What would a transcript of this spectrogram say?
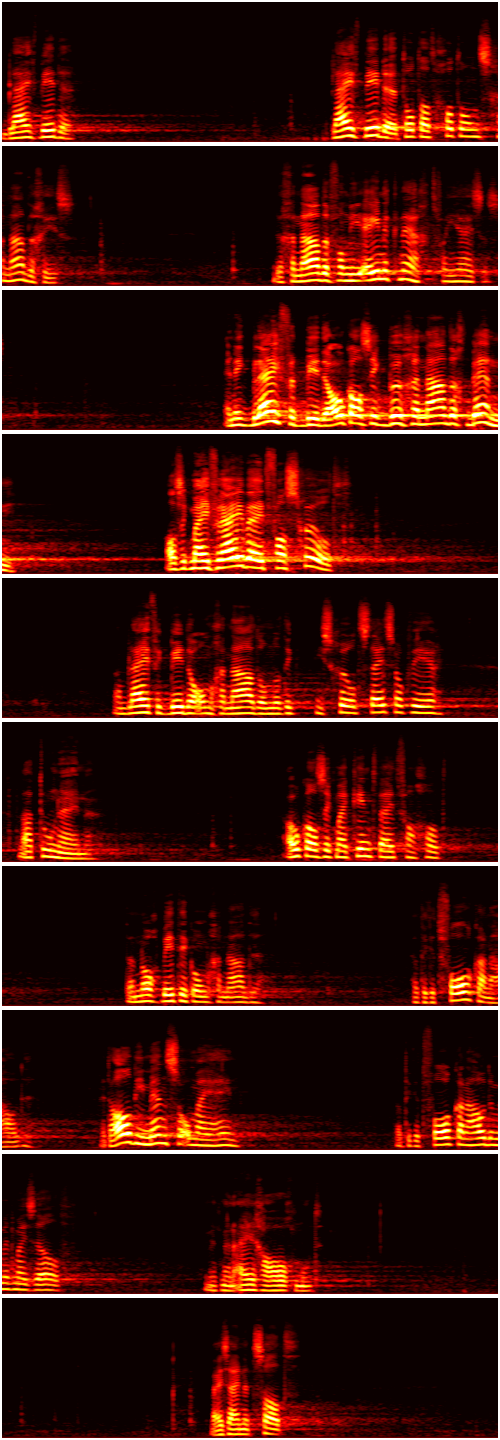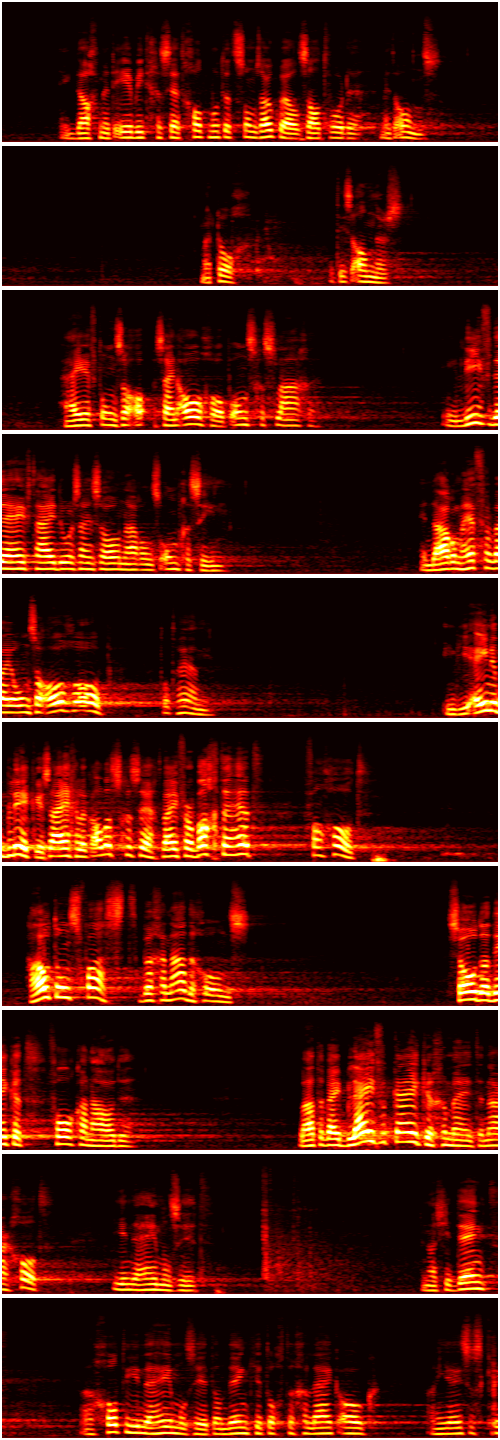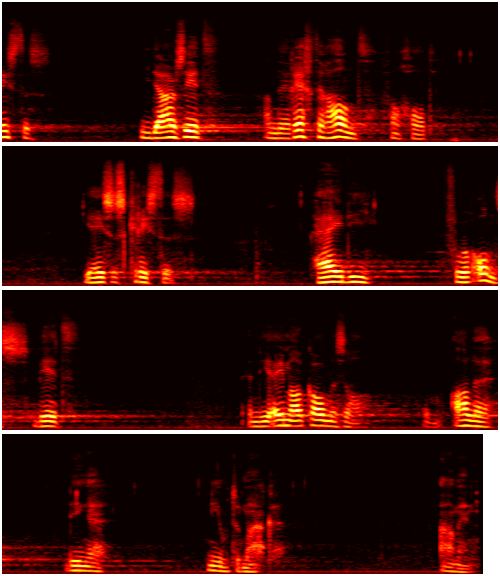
blijf bidden. Blijf bidden totdat God ons genadig is. De genade van die ene knecht van Jezus. En ik blijf het bidden, ook als ik begenadigd ben. Als ik mij vrij weet van schuld. Dan blijf ik bidden om genade, omdat ik die schuld steeds ook weer laat toenemen. Ook als ik mijn kind weet van God. Dan nog bid ik om genade. Dat ik het vol kan houden. Met al die mensen om mij heen. Dat ik het vol kan houden met mijzelf. Met mijn eigen hoogmoed. Wij zijn het zat. Ik dacht met eerbied gezet, God moet het soms ook wel zat worden met ons. Maar toch, het is anders. Hij heeft onze, zijn ogen op ons geslagen. In liefde heeft Hij door zijn zoon naar ons omgezien. En daarom heffen wij onze ogen op tot Hem. In die ene blik is eigenlijk alles gezegd. Wij verwachten het van God. Houd ons vast, begenadig ons. Zodat ik het vol kan houden. Laten wij blijven kijken, gemeente, naar God die in de hemel zit. En als je denkt aan God die in de hemel zit, dan denk je toch tegelijk ook aan Jezus Christus, die daar zit aan de rechterhand van God. Jezus Christus, Hij die voor ons bidt en die eenmaal komen zal om alle dingen nieuw te maken. Amen.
